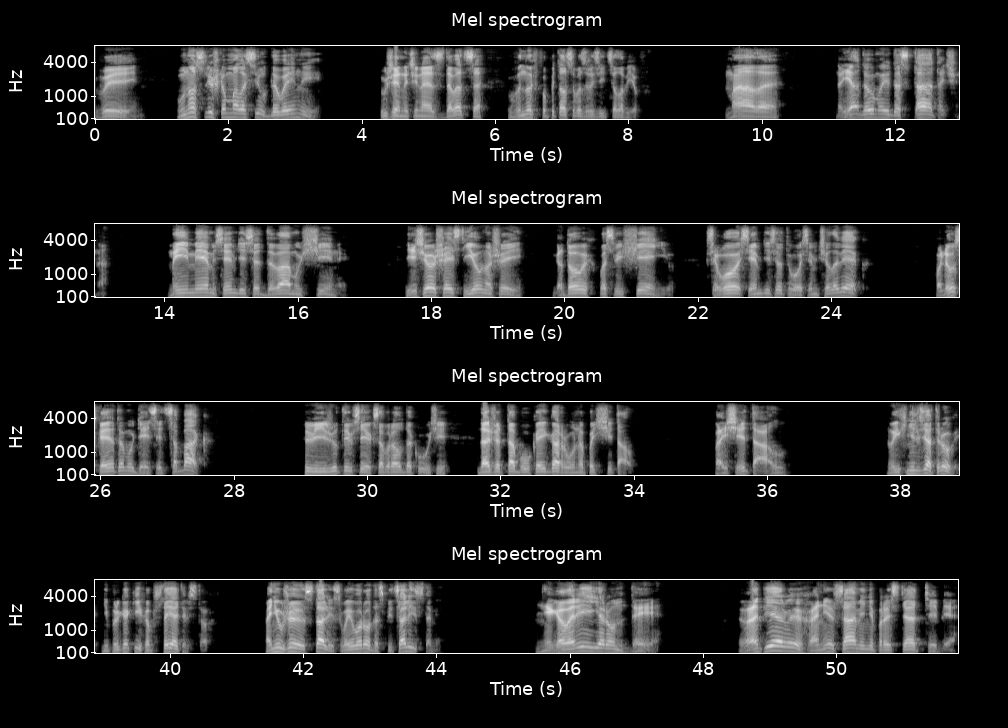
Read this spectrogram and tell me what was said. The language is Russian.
Вейн, у нас слишком мало сил для войны. Уже начиная сдаваться, вновь попытался возразить Соловьев. Мало, но я думаю, достаточно. Мы имеем 72 мужчины, еще шесть юношей, готовых к посвящению, всего 78 человек. Плюс к этому 10 собак. Вижу, ты всех собрал до кучи, даже Табука и Гаруна посчитал. Посчитал. Но их нельзя трогать ни при каких обстоятельствах. Они уже стали своего рода специалистами. Не говори ерунды. Во-первых, они сами не простят тебе.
